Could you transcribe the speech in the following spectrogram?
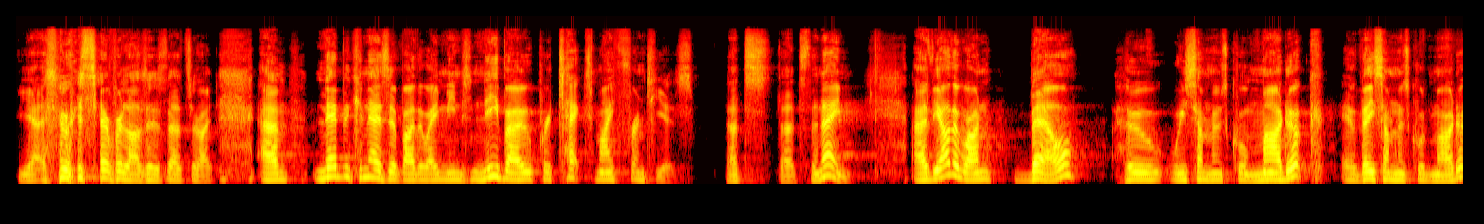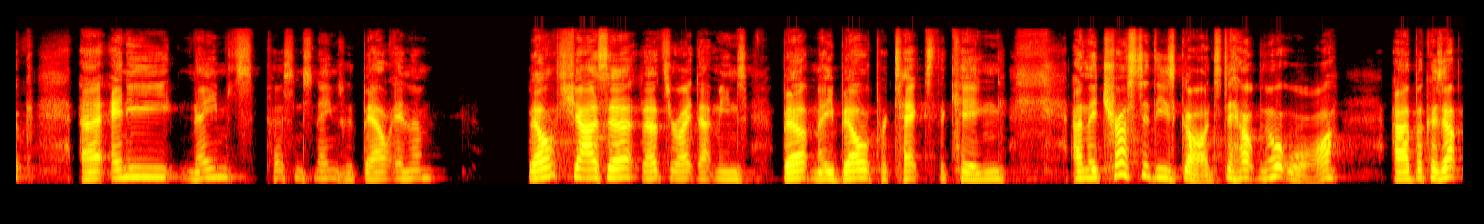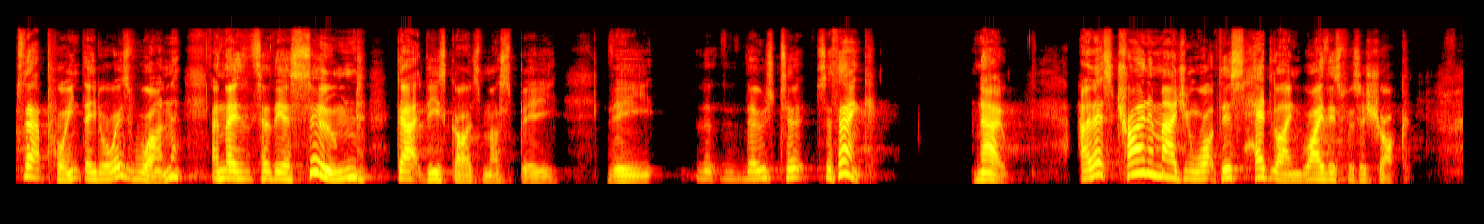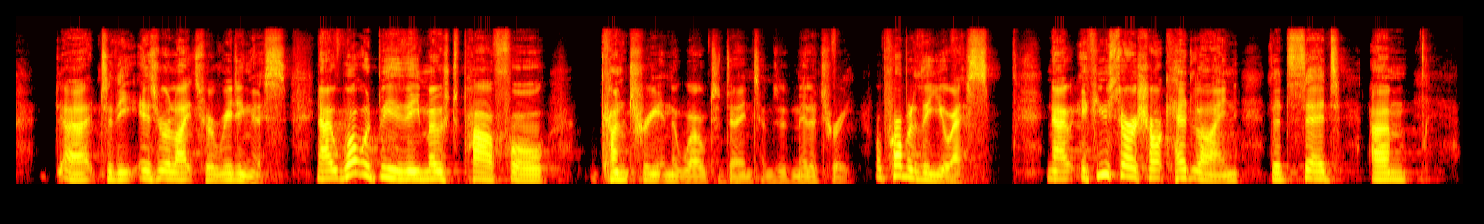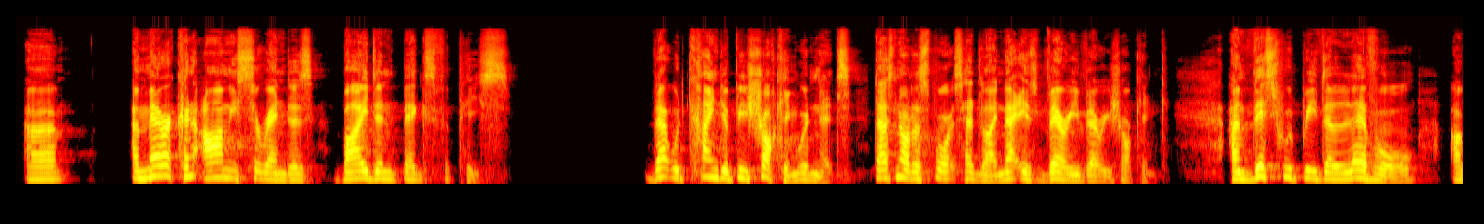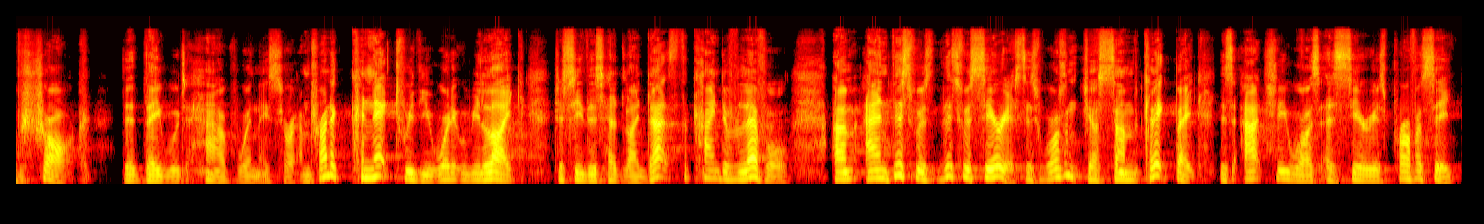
yes, there were several others, that's right. Um, Nebuchadnezzar, by the way, means Nebo, protect my frontiers. That's, that's the name. Uh, the other one, Bel, who we sometimes call Marduk, they sometimes called Marduk. Uh, any names, persons' names with Bel in them? Belshazzar, that's right, that means Bel, may Bel protect the king. And they trusted these gods to help them at war. Uh, because up to that point they'd always won, and they, so they assumed that these gods must be the those to, to thank. Now, uh, let's try and imagine what this headline, why this was a shock uh, to the Israelites who are reading this. Now, what would be the most powerful country in the world today in terms of military? Well, probably the US. Now, if you saw a shock headline that said, um, uh, American army surrenders, Biden begs for peace that would kind of be shocking, wouldn't it? That's not a sports headline. That is very, very shocking. And this would be the level of shock that they would have when they saw it. I'm trying to connect with you what it would be like to see this headline. That's the kind of level. Um, and this was, this was serious. This wasn't just some clickbait. This actually was a serious prophecy.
